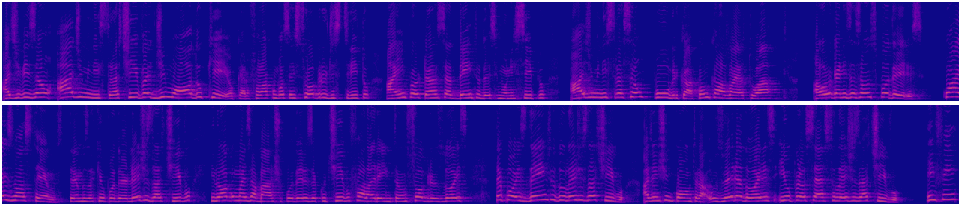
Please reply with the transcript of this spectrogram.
a divisão administrativa, de modo que eu quero falar com vocês sobre o distrito, a importância dentro desse município, a administração pública, como que ela vai atuar, a organização dos poderes, Quais nós temos? Temos aqui o poder legislativo e logo mais abaixo o poder executivo. Falarei então sobre os dois. Depois, dentro do legislativo, a gente encontra os vereadores e o processo legislativo. Enfim,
